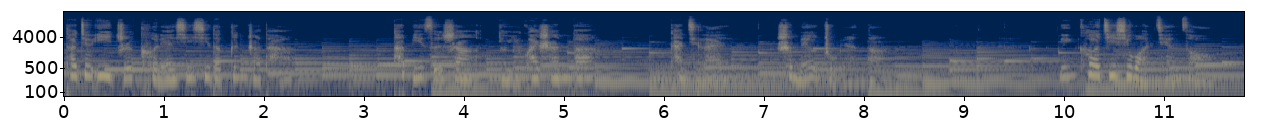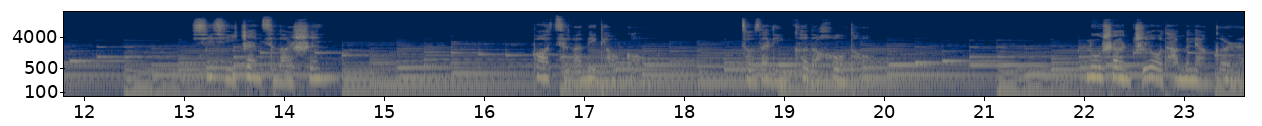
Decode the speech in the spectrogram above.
他就一直可怜兮兮地跟着他。他鼻子上有一块伤疤，看起来是没有主人的。林克继续往前走，西西站起了身，抱起了那条狗，走在林克的后头。路上只有他们两个人。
